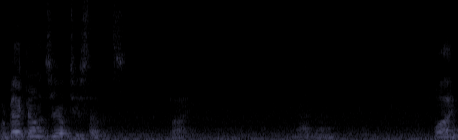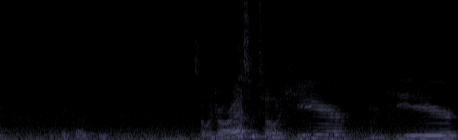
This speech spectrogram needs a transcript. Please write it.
We're back down at zero two sevenths pi. We're Not done. Why? If it goes through. So we draw our asymptote here, and here,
